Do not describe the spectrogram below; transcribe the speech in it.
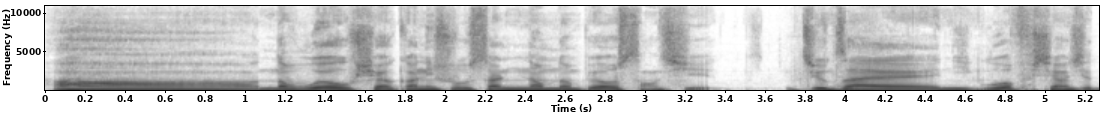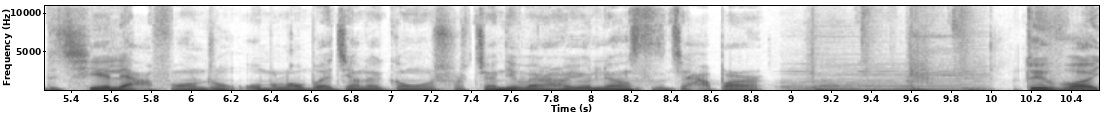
啊！那我要想跟你说个事儿，你能不能不要生气？就在你给我发信息的前两分钟，我们老板进来跟我说，今天晚上要临时加班。对方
